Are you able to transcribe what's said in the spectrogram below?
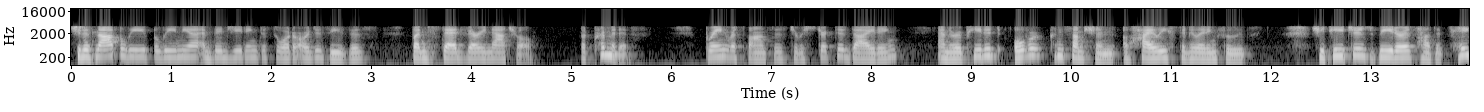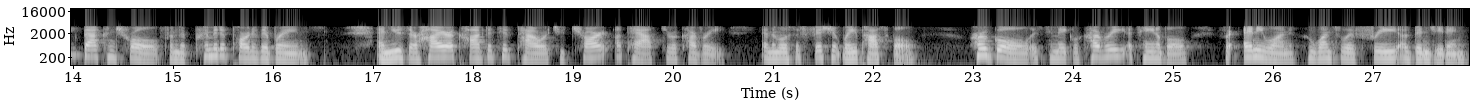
She does not believe bulimia and binge eating disorder are diseases, but instead very natural, but primitive brain responses to restrictive dieting and the repeated overconsumption of highly stimulating foods. She teaches readers how to take back control from the primitive part of their brains and use their higher cognitive power to chart a path to recovery in the most efficient way possible. Her goal is to make recovery attainable for anyone who wants to live free of binge eating.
